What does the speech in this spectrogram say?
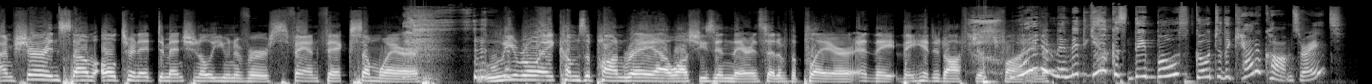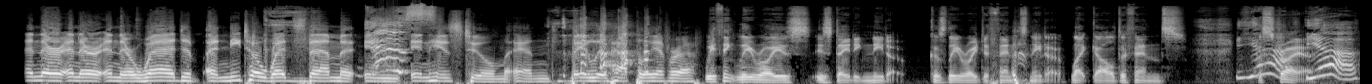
I'm sure in some alternate dimensional universe fanfic somewhere, Leeroy comes upon Rhea while she's in there instead of the player, and they they hit it off just fine. Wait a minute, yeah, because they both go to the catacombs, right? and they're and they're and they're wed, and Nito weds them in Yes! in his tomb, and they live happily ever after. We think Leeroy is is dating Nito because Leeroy defends Nito, like Garl defends. Yeah, Astraea. yeah,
